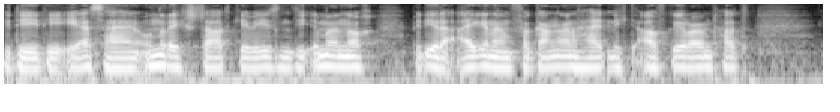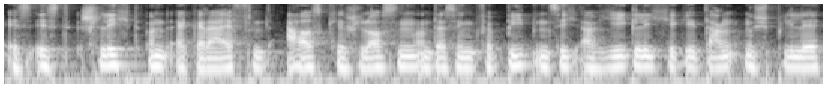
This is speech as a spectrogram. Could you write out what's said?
die DDR sei ein Unrechtsstaat gewesen, die immer noch mit ihrer eigenen Vergangenheit nicht aufgeräumt hat, es ist schlicht und ergreifend ausgeschlossen und deswegen verbieten sich auch jegliche Gedankenspiele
